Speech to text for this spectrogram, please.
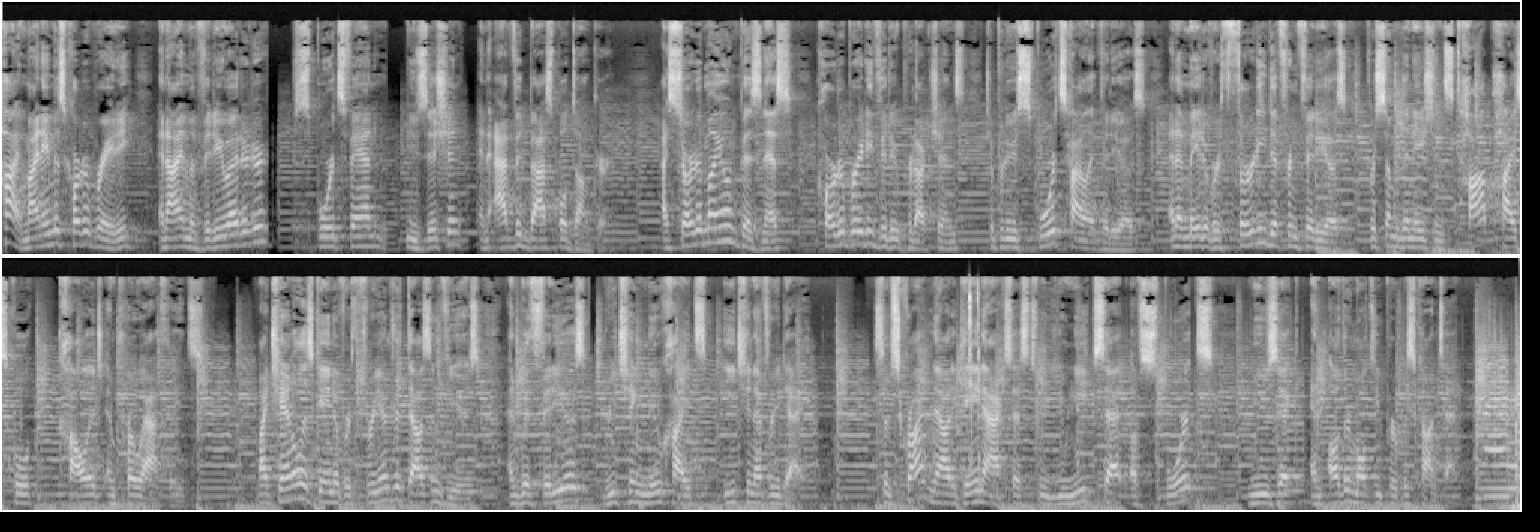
Hi, my name is Carter Brady, and I am a video editor, sports fan, musician, and avid basketball dunker. I started my own business, Carter Brady Video Productions, to produce sports highlight videos, and have made over 30 different videos for some of the nation's top high school, college, and pro athletes. My channel has gained over 300,000 views, and with videos reaching new heights each and every day. Subscribe now to gain access to a unique set of sports, music, and other multi-purpose content.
